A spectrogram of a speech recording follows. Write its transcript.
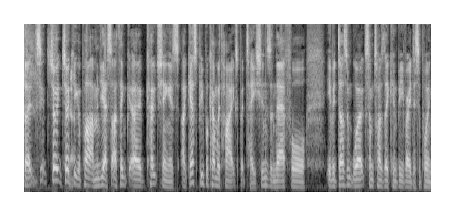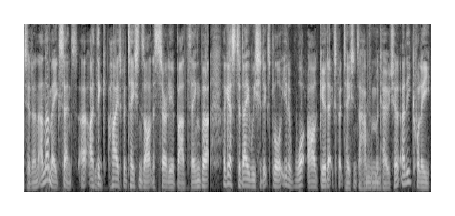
but joking yeah. apart, I mean, yes, I think uh, coaching is. I guess people come with high expectations, and therefore, if it doesn't work, sometimes they can be very disappointed, and, and that makes sense. I, I yeah. think high expectations aren't necessarily a bad thing, but I guess today we should explore, you know, what are good expectations to have mm-hmm. from a mm-hmm. coach, and equally,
